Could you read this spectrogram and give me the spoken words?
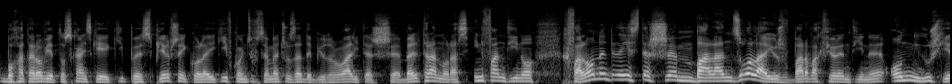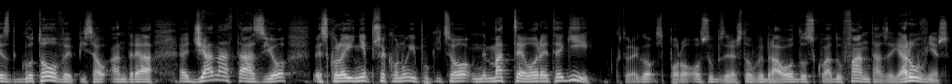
bohaterowie toskańskiej ekipy z pierwszej kolejki. W końcówce meczu zadebiutowali też Beltran oraz Infantino. Chwalony jest też Balanzola już w barwach Fiorentiny. On już jest gotowy, pisał Andrea Giannatasio z kolei nie przekonuje póki co Matteo Retegui, którego sporo osób zresztą wybrało do składu fantazy. Ja również.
